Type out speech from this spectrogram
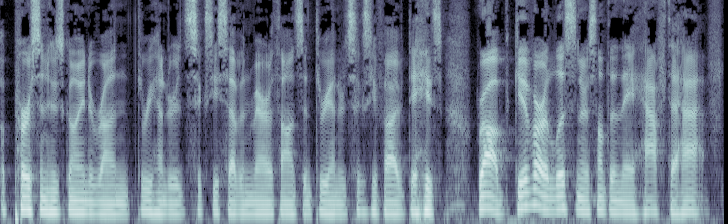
a person who's going to run 367 marathons in 365 days. Rob, give our listeners something they have to have.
